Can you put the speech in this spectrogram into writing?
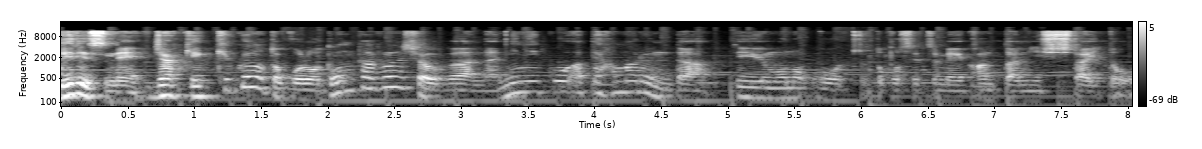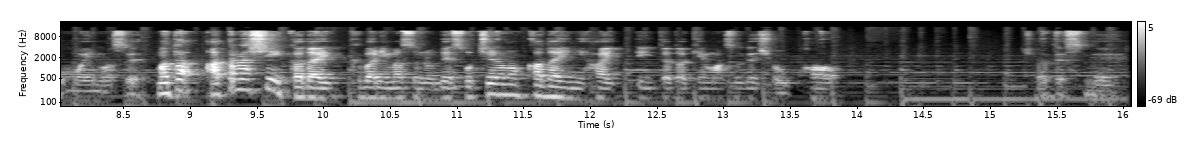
でですね、じゃあ結局のところ、どんな文章が何にこう当てはまるんだっていうものをちょっとご説明簡単にしたいと思います。また新しい課題配りますので、そちらの課題に入っていただけますでしょうか。じゃあですね。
